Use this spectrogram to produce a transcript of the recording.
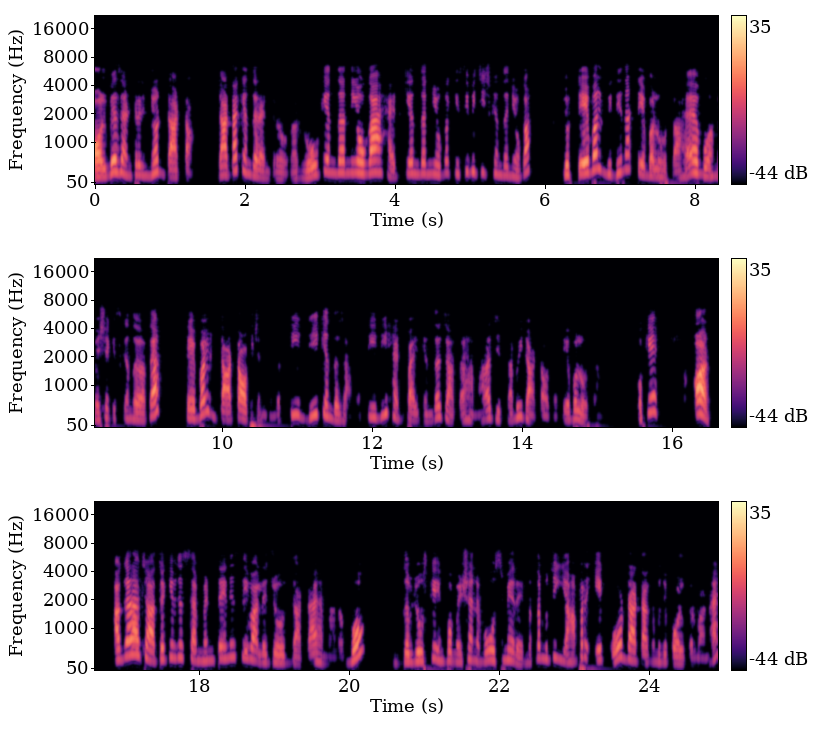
always enter in your data data के अंदर एंटर होगा। रो के अंदर नहीं होगा हेड के अंदर नहीं होगा, किसी भी चीज़ के अंदर नहीं होगा। जो टेबल विद इन टेबल होता है, वो हमेशा किसके अंदर आता है? टेबल डाटा ऑप्शन के अंदर टी डी के अंदर जाता है। टी डी हेड फ़ाइल के अंदर जाता है हमारा, जितना भी डाटा होता है टेबल होता है। ओके और अगर आप चाहते हो कि जो सेमेंटेनियसली वाले जो डाटा है हमारा, वो जब जो उसके इंफॉर्मेशन है, वो उसमें रहे। मतलब मुझे यहाँ पर एक और डाटा का मुझे कॉल करवाना है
